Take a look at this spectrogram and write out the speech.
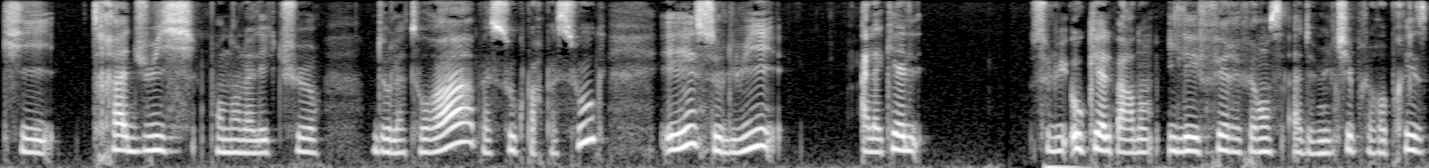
qui traduit pendant la lecture de la Torah, pasouk par pasouk, et celui à laquelle celui auquel pardon, il est fait référence à de multiples reprises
